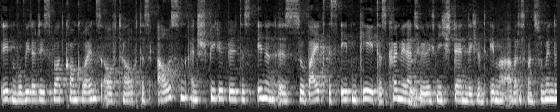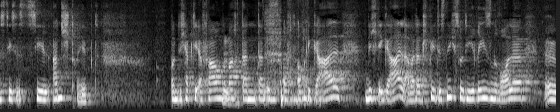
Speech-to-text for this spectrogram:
eben wo wieder dieses Wort Konkurrenz auftaucht, dass Außen ein Spiegelbild des Innen ist, soweit es eben geht. Das können wir mhm. natürlich nicht ständig und immer, aber dass man zumindest dieses Ziel anstrebt. Und ich habe die Erfahrung mhm. gemacht, dann, dann ist es oft auch egal, nicht egal, aber dann spielt es nicht so die Riesenrolle, äh,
